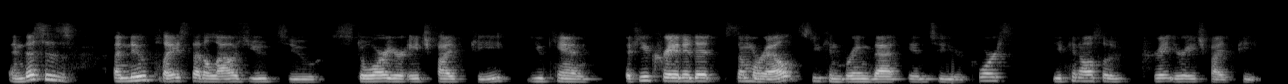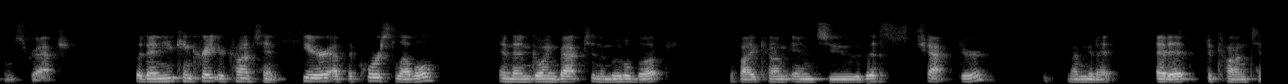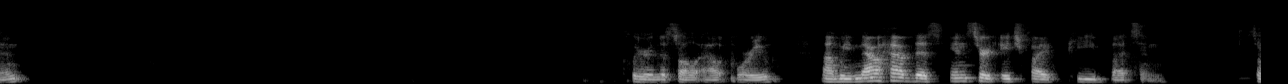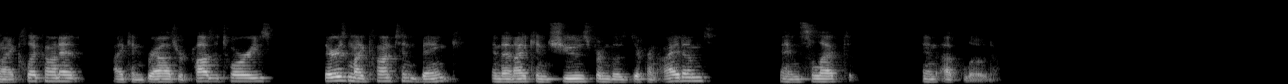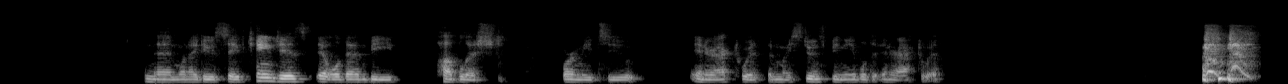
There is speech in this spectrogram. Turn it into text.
And this is a new place that allows you to store your H5P. You can, if you created it somewhere else, you can bring that into your course. You can also create your H5P from scratch. But then you can create your content here at the course level. And then going back to the Moodle book, if I come into this chapter, and I'm going to edit the content. Clear this all out for you. Um, we now have this insert H5P button. So when I click on it, I can browse repositories. There's my content bank, and then I can choose from those different items and select and upload. And then when I do save changes, it will then be published for me to interact with and my students being able to interact with.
